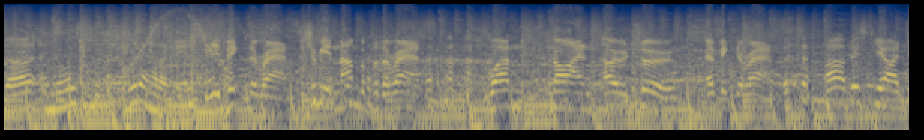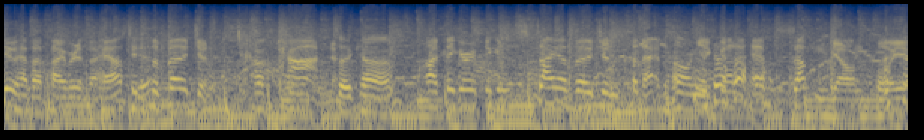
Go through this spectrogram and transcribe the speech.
No, annoys the shit out of me. Evict the rats. There should be a number for the rats. 1902. Evict the rats. Uh, this year I do have a favourite in the house. It's the Virgin. Khan. So Khan. I figure if you can stay a virgin for that long, you've got to have something going for you.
